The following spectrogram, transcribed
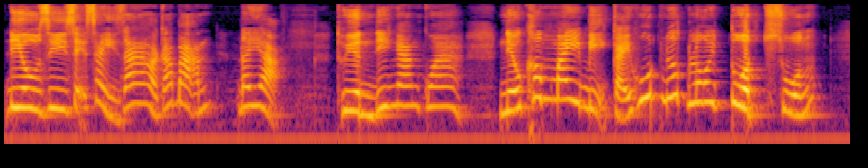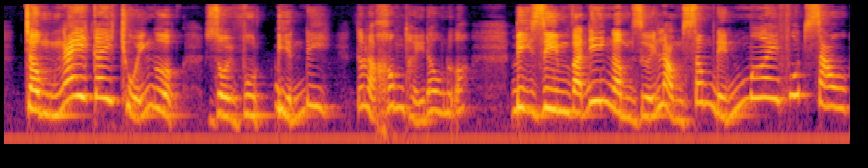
Điều gì sẽ xảy ra hả các bạn? Đây ạ à, Thuyền đi ngang qua Nếu không may bị cái hút nước lôi tuột xuống Trồng ngay cây chuối ngược Rồi vụt biến đi Tức là không thấy đâu nữa Bị dìm và đi ngầm dưới lòng sông đến 10 phút sau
